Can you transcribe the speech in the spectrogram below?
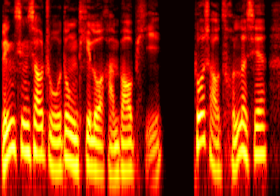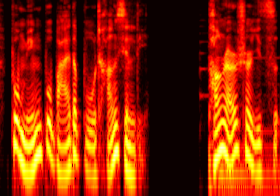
林青霄主动替洛寒剥皮，多少存了些不明不白的补偿心理。唐人是一次。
